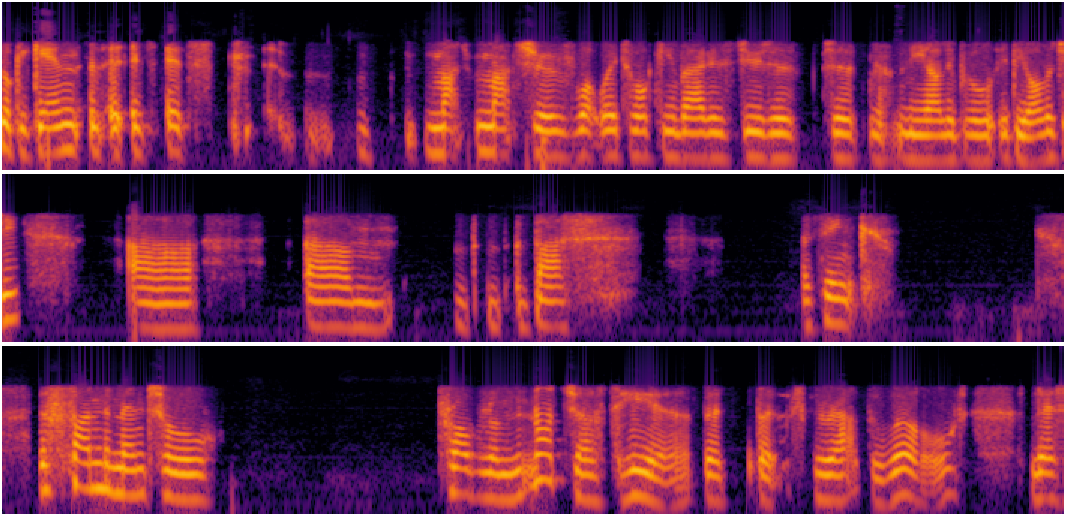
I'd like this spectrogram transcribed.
look, again, it's it's much much of what we're talking about is due to, to neoliberal ideology. Uh, um, but I think the fundamental problem, not just here, but, but throughout the world, less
